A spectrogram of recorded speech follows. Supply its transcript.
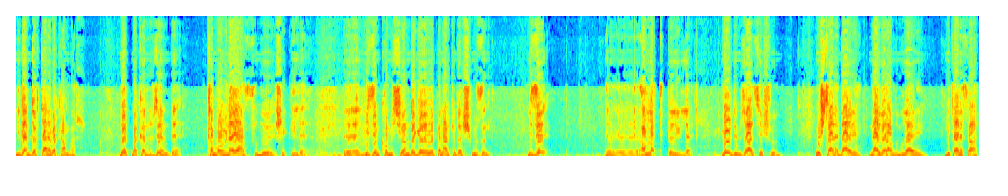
giden dört tane bakan var. Dört bakanın üzerinde kamuoyuna yansıdığı şekliyle e, bizim komisyonda görev yapan arkadaşımızın bize e, anlattıklarıyla gördüğümüz hadise şu. Üç tane daire. Nereden aldım bu daireyi? Bir tane saat.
